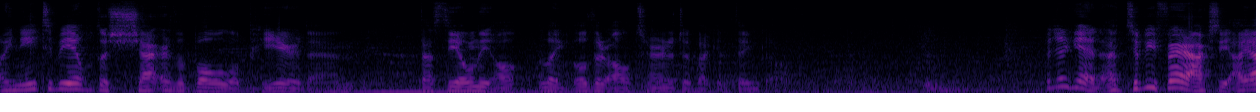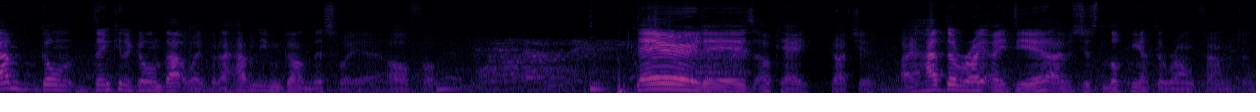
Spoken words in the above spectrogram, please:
I need to be able to shatter the bowl up here, then. That's the only like other alternative I can think of. But again, uh, to be fair, actually, I am going thinking of going that way, but I haven't even gone this way yet. Oh fuck. There it is. Okay, got you. I had the right idea. I was just looking at the wrong fountain.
